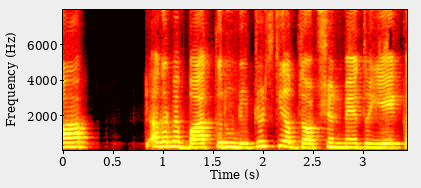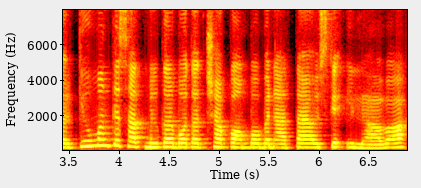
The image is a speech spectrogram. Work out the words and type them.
आप अगर मैं बात करूँ न्यूट्रिएंट्स की अब्जॉर्प्शन में तो ये करक्यूमन के साथ मिलकर बहुत अच्छा कॉम्बो बनाता है। उसके अलावा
